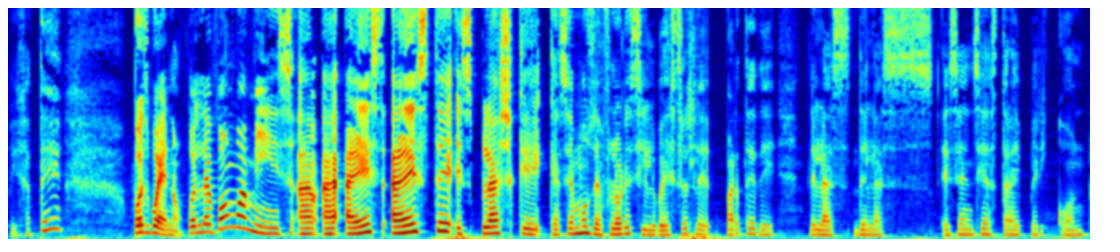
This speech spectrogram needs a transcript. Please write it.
Fíjate. Pues bueno, pues le pongo a mis a, a, a este, a este splash que, que hacemos de flores silvestres, le, parte de, de las de las esencias trae pericón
